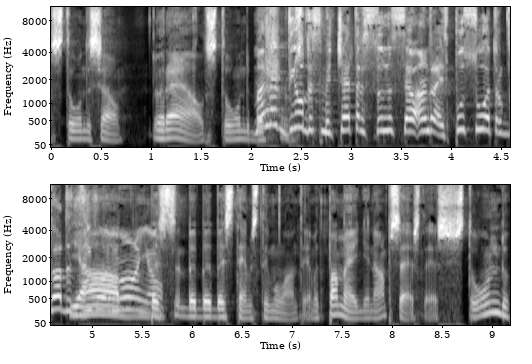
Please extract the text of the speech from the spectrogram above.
stunda sev. Reāli stunda. Man ir 24 stundas sev, Andrejs, pusotru gadu dzīvoju mājās. bez, be, be, bez tiem stimulantiem. Bet pamēģini apsēsties stundu.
